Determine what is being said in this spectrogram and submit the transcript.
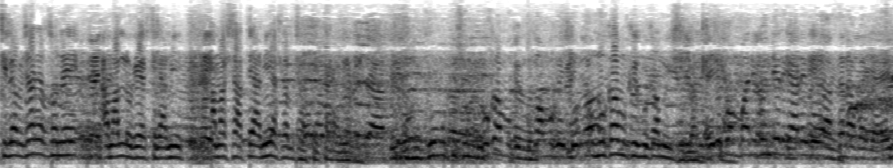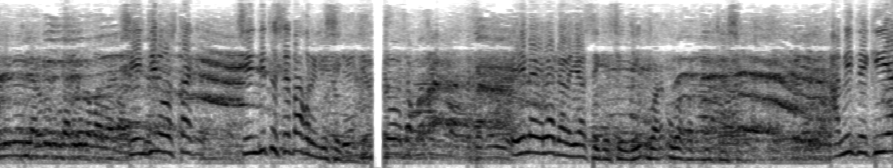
ছিলাম স্যার এখানে আমার লগে আছিল আমি আমার সাথে আমি আসলাম সাথে তারা লগে মুখোমুখি মুখামুখি ছিল? সিএনজির অবস্থা সিএনজি তো সেবা করে লিছে আমি দেখিয়া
